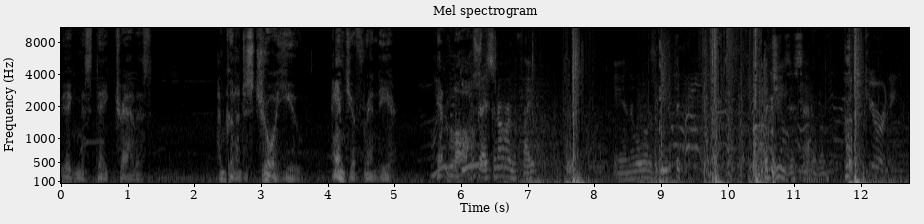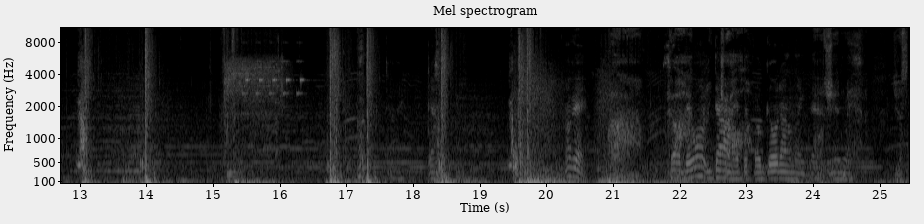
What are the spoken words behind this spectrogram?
big mistake, Travis. I'm gonna destroy you and your friend here. Get lost. Okay, so now we're in the fight. And then we want to beat the bejesus out of him. Security. Die. Die. Okay. Ah, So they won't die, Jaw. but they'll go down like that. bullshit, man. Just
